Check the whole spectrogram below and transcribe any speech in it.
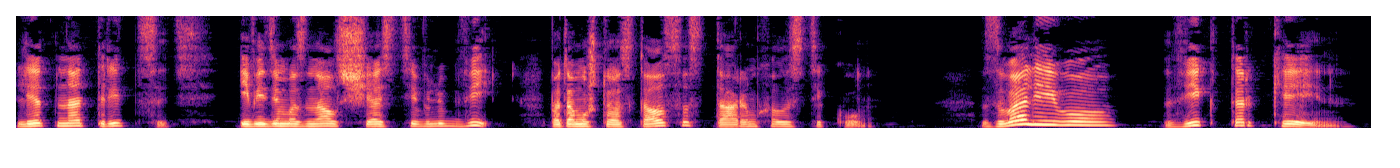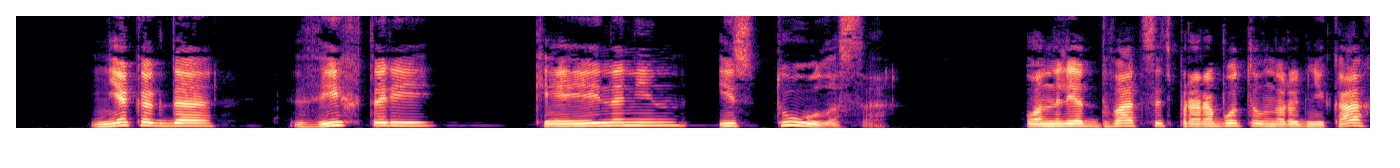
лет на тридцать и, видимо, знал счастье в любви, потому что остался старым холостяком. Звали его Виктор Кейн. Некогда Вихтори Кейнанин из Тулоса. Он лет двадцать проработал на рудниках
